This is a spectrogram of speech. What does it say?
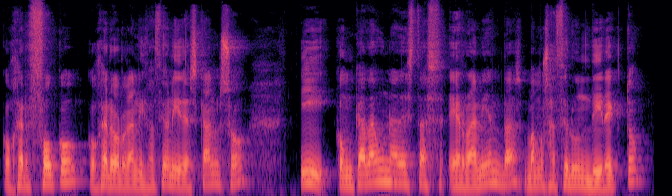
coger foco, coger organización y descanso y con cada una de estas herramientas vamos a hacer un directo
